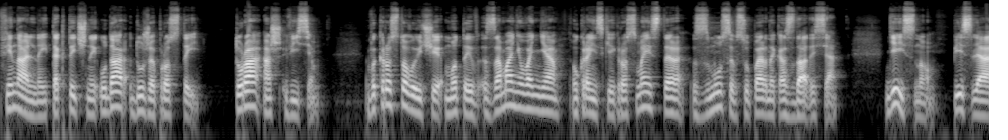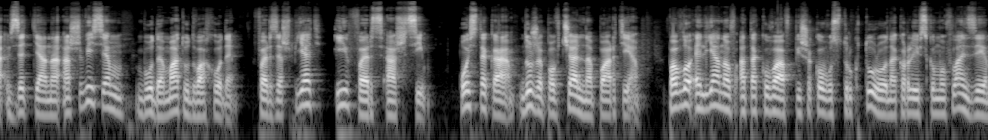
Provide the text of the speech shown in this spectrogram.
Фінальний тактичний удар дуже простий: тура H8. Використовуючи мотив заманювання, український гросмейстер змусив суперника здатися. Дійсно, після взяття на H8 буде мат у два ходи: ферзь H5 і ферзь H7. Ось така дуже повчальна партія. Павло Ельянов атакував пішакову структуру на королівському фланзі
